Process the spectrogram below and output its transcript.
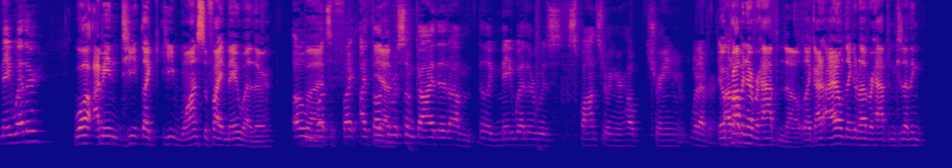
Mayweather? Well, I mean, he like he wants to fight Mayweather. Oh, But- what's a fight? I thought yeah. there was some guy that um that like Mayweather was sponsoring or helped train or whatever. It'll probably know. never happen though. Like I, I don't think it'll ever happen because I think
